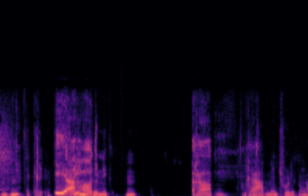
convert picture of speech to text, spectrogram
Mhm, der, Gr der hat, hm? Raben. Raben, Entschuldigung.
